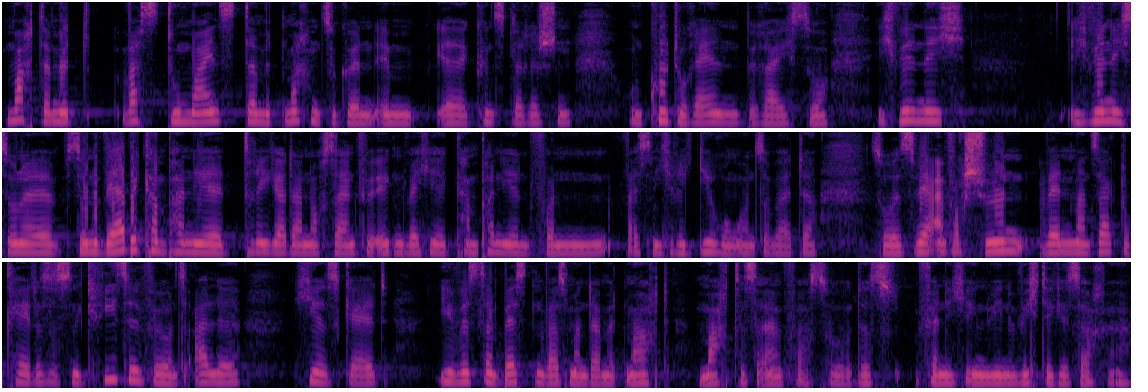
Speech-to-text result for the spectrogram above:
mach damit, was du meinst, damit machen zu können im äh, künstlerischen und kulturellen Bereich. So, ich will nicht, ich will nicht so eine so eine Werbekampagne Träger dann noch sein für irgendwelche Kampagnen von, weiß nicht, Regierung und so weiter. So, es wäre einfach schön, wenn man sagt, okay, das ist eine Krise für uns alle. Hier ist Geld ihr wisst am besten, was man damit macht, macht es einfach so. Das fände ich irgendwie eine wichtige Sache.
